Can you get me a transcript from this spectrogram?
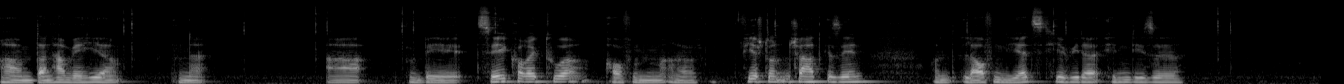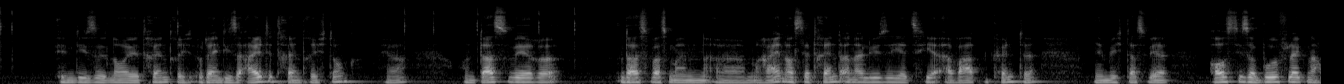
Ähm, dann haben wir hier eine ABC-Korrektur auf dem äh, 4-Stunden-Chart gesehen und laufen jetzt hier wieder in diese in diese neue Trendrichtung oder in diese alte Trendrichtung. Ja. Und das wäre das, was man ähm, rein aus der Trendanalyse jetzt hier erwarten könnte, nämlich dass wir aus dieser Bullflag nach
